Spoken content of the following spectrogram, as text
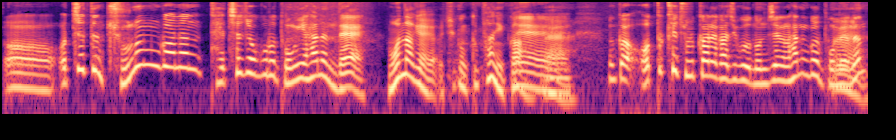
어 어쨌든 주는 거는 대체적으로 동의하는데 워낙에 지금 급하니까. 네. 네. 그러니까 어떻게 줄까를 가지고 논쟁을 하는 걸 보면은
